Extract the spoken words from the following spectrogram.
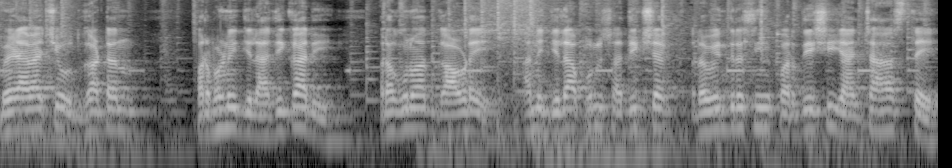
मेळाव्याचे उद्घाटन परभणी जिल्हाधिकारी रघुनाथ गावडे आणि जिल्हा पोलीस अधीक्षक रवींद्रसिंह परदेशी यांच्या हस्ते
